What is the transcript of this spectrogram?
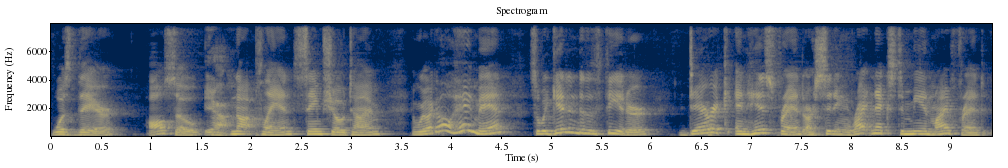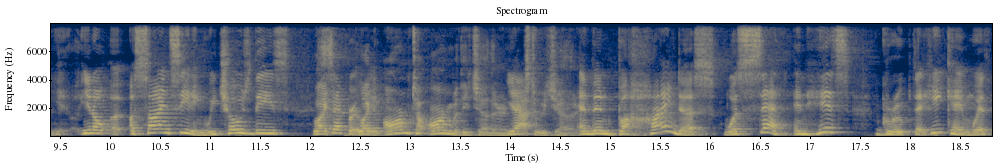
was there also. Yeah. Not planned, same showtime. And we're like, oh, hey, man. So we get into the theater. Derek and his friend are sitting right next to me and my friend. You, you know, a- assigned seating. We chose these like separately. like arm to arm with each other, next to each other. And then behind us was Seth and his group that he came with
